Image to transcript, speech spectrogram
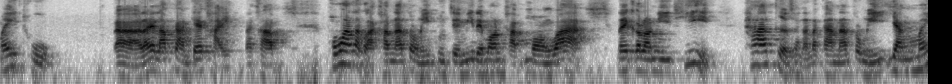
ไม่ถูกได้รับการแก้ไขนะครับ เพราะว่าหลักๆครับนะตรงนี้คุณเจมี่เดมอนครับมองว่าในกรณีที่ ถ้าเกิดสถานการณ์นั้นตรงนี้ยังไม่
